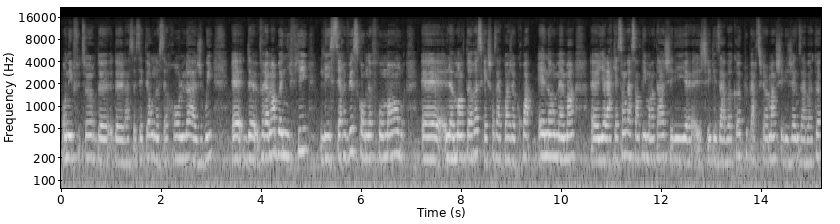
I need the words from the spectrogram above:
on est le futur de, de la société, on a ce rôle-là à jouer, euh, de vraiment bonifier les services qu'on offre aux membres. Euh, le mentorat, c'est quelque chose à quoi je crois énormément. il y a la question de la santé mentale chez les, chez les avocats, plus particulièrement chez les jeunes avocats,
